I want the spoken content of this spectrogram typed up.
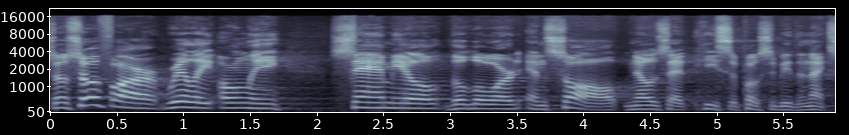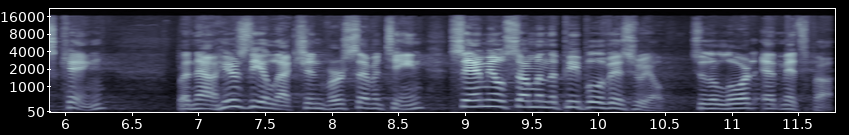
So, so far, really only Samuel, the Lord, and Saul knows that he's supposed to be the next king. But now here's the election, verse 17. Samuel summoned the people of Israel to the Lord at Mizpah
